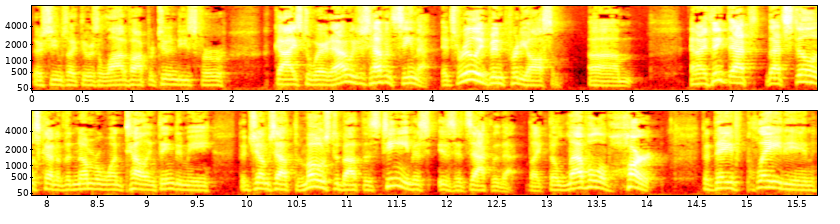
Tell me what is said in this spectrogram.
there seems like there was a lot of opportunities for guys to wear down. We just haven't seen that. It's really been pretty awesome. Um, and I think that that still is kind of the number one telling thing to me that jumps out the most about this team is is exactly that. Like the level of heart that they've played in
